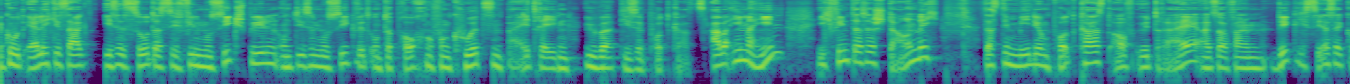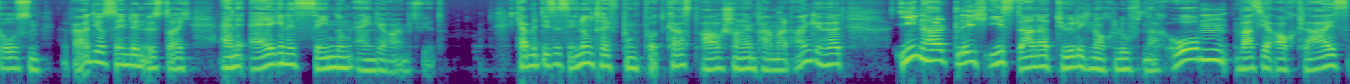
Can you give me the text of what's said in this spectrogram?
gut, ehrlich gesagt ist es so, dass sie viel Musik spielen und diese Musik wird unterbrochen von kurzen Beiträgen über diese Podcasts. Aber immerhin, ich finde das erstaunlich, dass dem Medium Podcast auf Ö3, also auf einem wirklich sehr, sehr großen Radiosender in Österreich, eine eigene Sendung eingeräumt wird. Ich habe mir diese Sendung Treffpunkt Podcast auch schon ein paar Mal angehört Inhaltlich ist da natürlich noch Luft nach oben, was ja auch klar ist,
